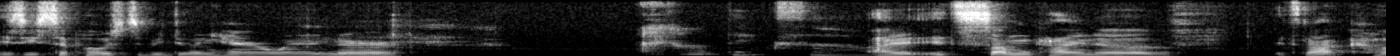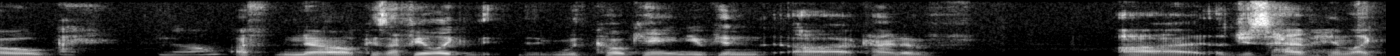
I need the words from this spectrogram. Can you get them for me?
Is he supposed to be doing heroin or? I don't think so. I it's some kind of it's not coke. no? I no, because I feel like th- with cocaine you can uh, kind of uh, just have him like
